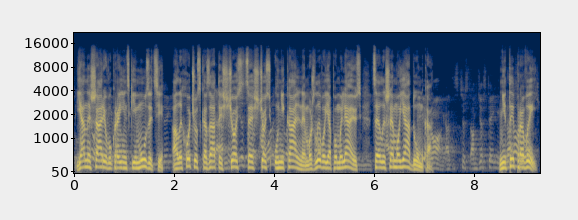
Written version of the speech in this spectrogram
Я не шарю в українській музиці, але хочу сказати щось. Це щось унікальне. Можливо, я помиляюсь. Це лише моя думка. Ні, ти правий.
